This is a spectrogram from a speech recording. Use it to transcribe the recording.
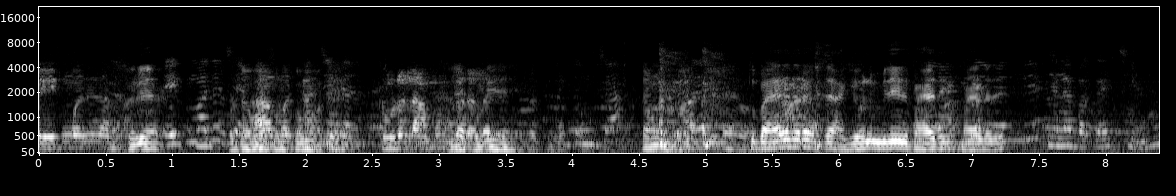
एक मध्ये जा ना. एक मध्येच हा, आहे. मग तेच आहे. थोडं लांबून करायला लागेल. तुमचा तू बाहेर जरा घेऊन मी बाहेर ये, माझ्याकडे दे. त्याला बघायची आहे ना.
